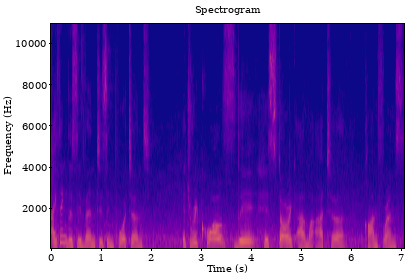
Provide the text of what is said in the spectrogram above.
I think this event is important. It recalls the historic Alma Ata conference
